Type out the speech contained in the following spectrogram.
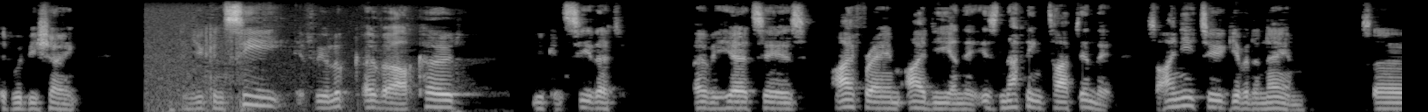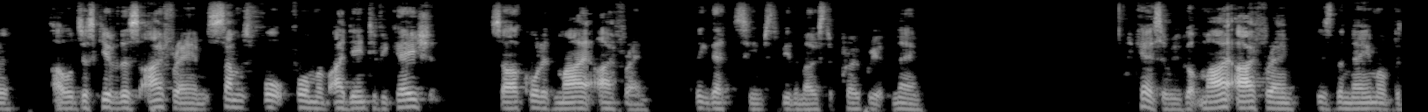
It would be showing you can see if we look over our code you can see that over here it says iframe ID and there is nothing typed in there. So I need to give it a name. So I will just give this iframe some form of identification. So I'll call it my iframe. I think that seems to be the most appropriate name. Okay so we've got my iframe is the name of the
